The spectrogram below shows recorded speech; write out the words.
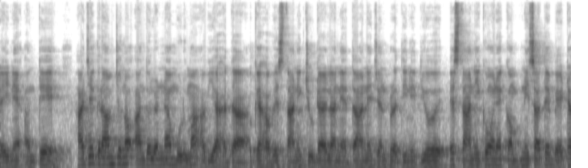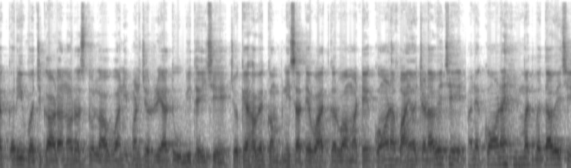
લઈને અંતે આજે ગ્રામજનો આંદોલનના મૂળમાં આવ્યા હતા. જો કે હવે સ્થાનિક ચૂંટાયેલા નેતા અને જનપ્રતિનિધિઓએ સ્થાનિકો અને કંપની સાથે બેઠક કરી વચગાળાનો રસ્તો લાવવાની પણ જરૂરિયાત ઊભી થઈ છે. જો કે હવે કંપની સાથે વાત કરવા માટે કોણ બાયો ચડાવે છે અને કોણ હિંમત બતાવે છે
